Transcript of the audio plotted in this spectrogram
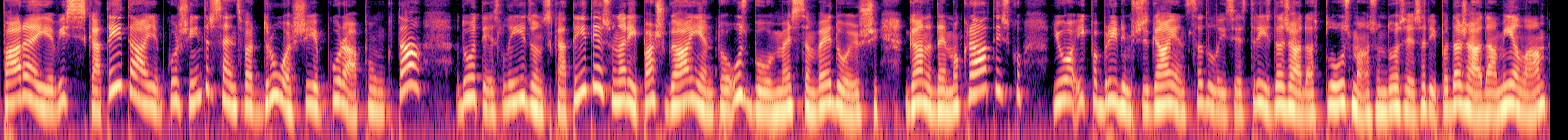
pārējie visi skatītāji, jebkurš interesants, var droši jebkurā punktā doties līdzi un skatīties, un arī pašu gājienu to uzbūvi mēs esam veidojuši gana demokrātisku, jo ik pa brīdim šis gājiens sadalīsies trīs dažādās plūsmās un dosies arī pa dažādām ielām.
